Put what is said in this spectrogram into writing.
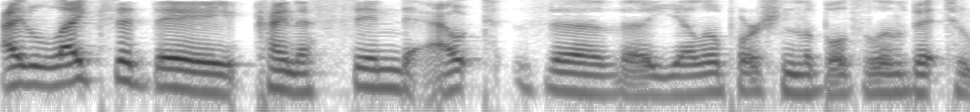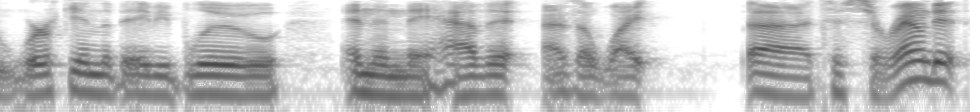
I like that they kind of thinned out the the yellow portion of the bolt a little bit to work in the baby blue, and then they have it as a white uh, to surround it,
